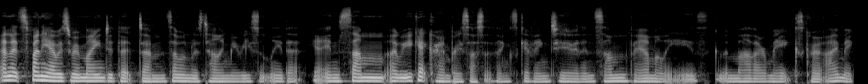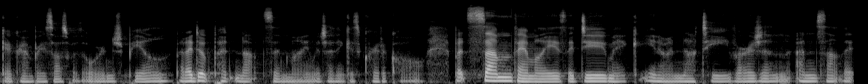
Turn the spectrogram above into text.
And it's funny, I was reminded that um, someone was telling me recently that yeah, in some, uh, you get cranberry sauce at Thanksgiving too. And in some families, the mother makes, I make a cranberry sauce with orange peel, but I don't put nuts in mine, which I think is critical. But some families, they do make, you know, a nutty version. And, so they,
